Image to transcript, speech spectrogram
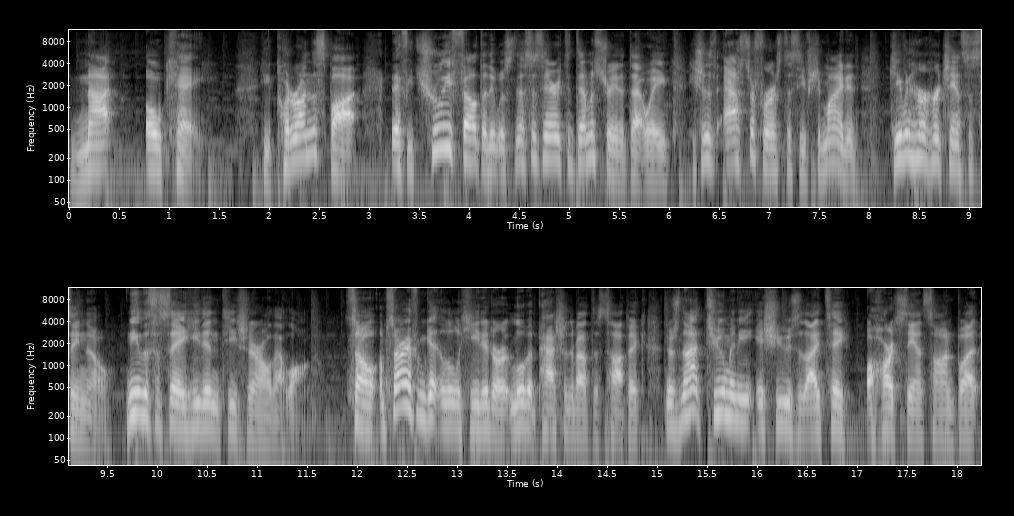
Not okay. He put her on the spot, and if he truly felt that it was necessary to demonstrate it that way, he should have asked her first to see if she minded, giving her her chance to say no. Needless to say, he didn't teach her all that long. So I'm sorry if I'm getting a little heated or a little bit passionate about this topic. There's not too many issues that I take a hard stance on, but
